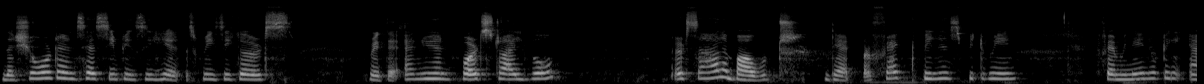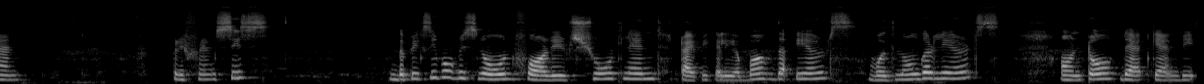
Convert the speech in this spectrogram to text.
The short and sassy pixie hair pixie cuts with the bird style bob. It's all about that perfect balance between femininity and preferences the pixie bob is known for its short length, typically above the ears, with longer layers on top that can be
